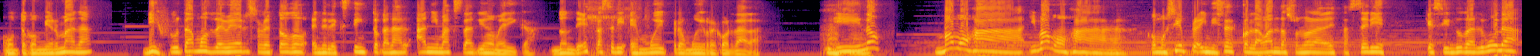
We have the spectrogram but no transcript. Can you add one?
junto con mi hermana, disfrutamos de ver sobre todo en el extinto canal Animax Latinoamérica, donde esta serie es muy pero muy recordada. Y no, vamos a y vamos a como siempre iniciar con la banda sonora de esta serie que sin duda alguna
